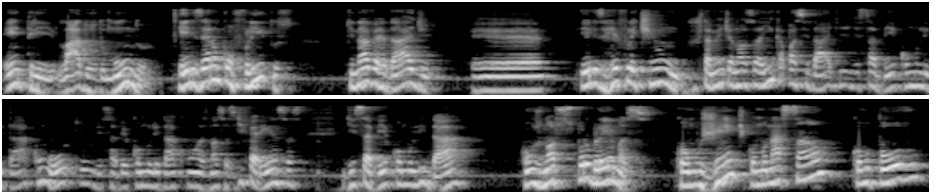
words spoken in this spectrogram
entre lados do mundo, eles eram conflitos que, na verdade, é, eles refletiam justamente a nossa incapacidade de saber como lidar com o outro, de saber como lidar com as nossas diferenças, de saber como lidar com os nossos problemas, como gente, como nação, como povo,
